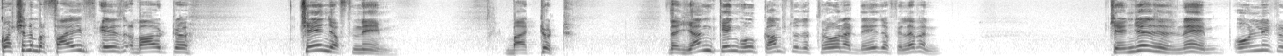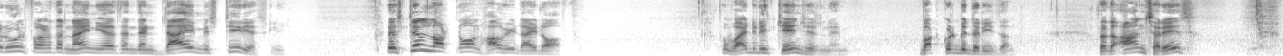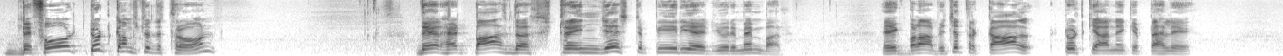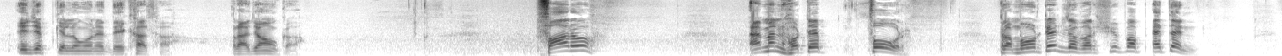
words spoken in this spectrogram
Question number five is about uh, change of name by Tut. The young king who comes to the throne at the age of 11 changes his name only to rule for another nine years and then die mysteriously. It is still not known how he died off. So why did he change his name? What could be the reason? So the answer is, before Tut comes to the throne, there had pass the strangest period you remember एक बड़ा विचित्र काल टूट के आने के पहले Egypt के लोगों ने देखा था, राजाओं का। Pharaoh Amenhotep four promoted the worship of Aten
